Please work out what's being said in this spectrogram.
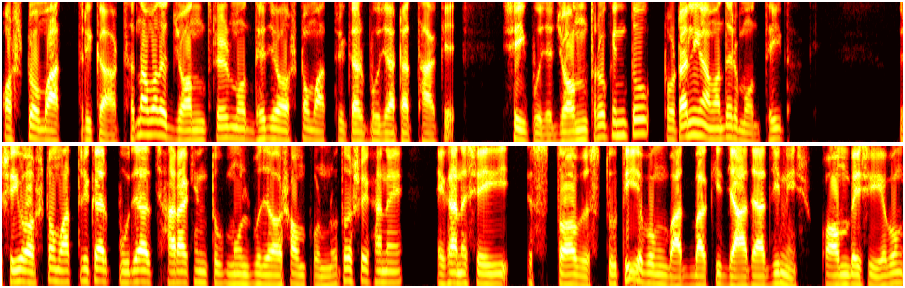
অষ্টমাত্রিকা, অর্থাৎ আমাদের যন্ত্রের মধ্যে যে অষ্টমাত্রিকার পূজাটা থাকে, সেই পূজা। যন্ত্র কিন্তু টোটালি আমাদের মধ্যেই থাকে। সেই অষ্টমাত্রিকার পূজা ছাড়া কিন্তু মূল পূজা অসম্পূর্ণ। তো সেখানে, এখানে সেই স্তব, স্তুতি এবং বাদবাকি যা যা জিনিস কম বেশি এবং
